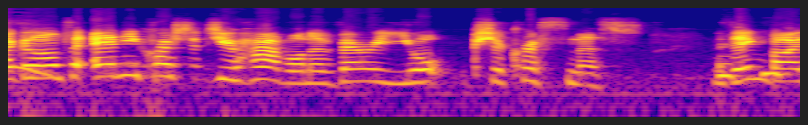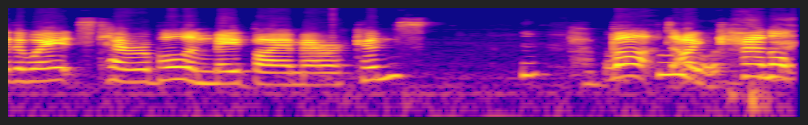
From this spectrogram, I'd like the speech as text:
I can answer any questions you have on a very Yorkshire Christmas. thing. by the way, it's terrible and made by Americans. But I cannot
